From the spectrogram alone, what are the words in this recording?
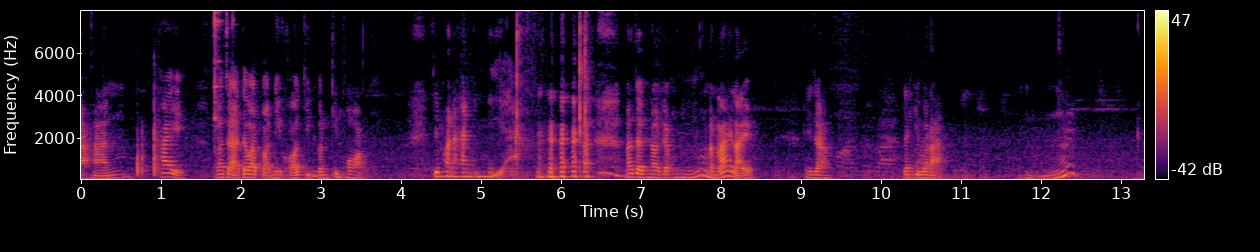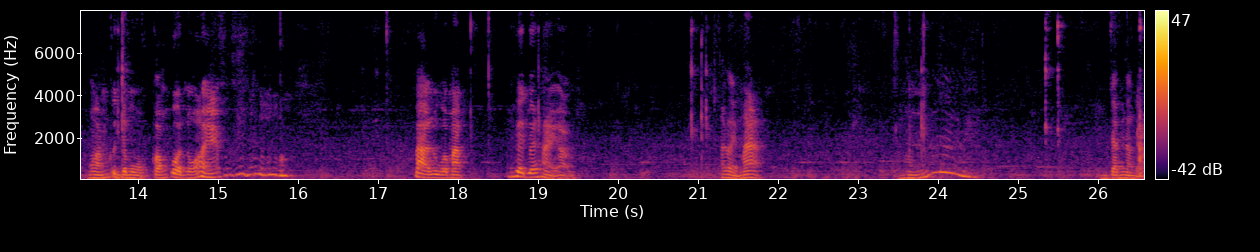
อาหารไทยนอกจากแต่ว่าตอนนี้ขอกินก่อนคิดฮอดคิดฮอดอาหารอินเดียนอกจากนองจะอื้อหือน้ำลายไหลนี่จ้าได้ฮิวระหือหอมขึ้นจมูกของโปวดหนูไงปลาลัวมากเผ็ดด้วยไหอะอร่อยมาก จ้าพี่น้องจ๋า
